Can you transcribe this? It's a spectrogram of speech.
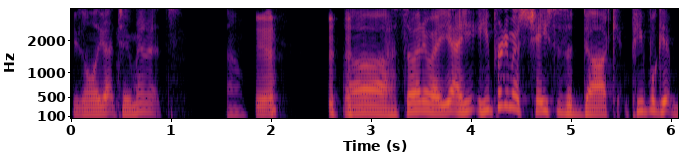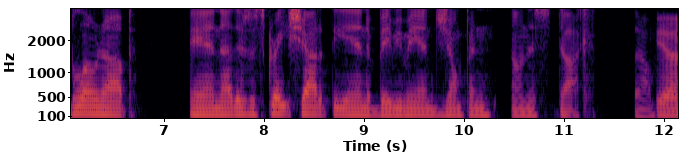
He's only got two minutes. So Yeah. uh, so anyway, yeah, he, he pretty much chases a duck. People get blown up, and uh, there's this great shot at the end of Baby Man jumping on this duck. So Yeah.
